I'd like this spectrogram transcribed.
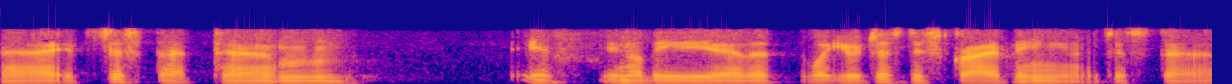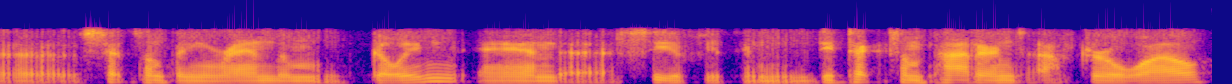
Uh, it's just that um, if you know the, uh, the what you were just describing, uh, just uh, set something random going and uh, see if you can detect some patterns after a while.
